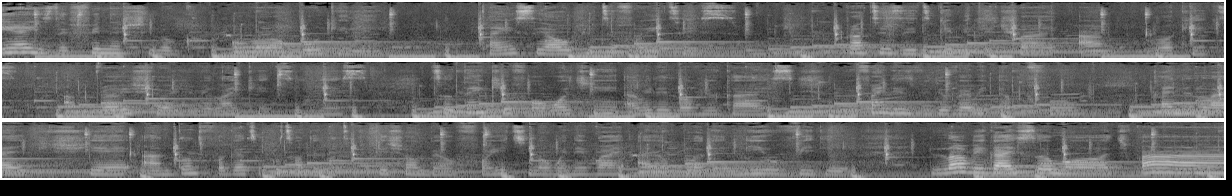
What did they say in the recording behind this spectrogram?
Here is the finished look of our bow gele. Can you see how beautiful it is? Practice it, give it a try and rock it. I'm very sure you will like it, yes. So thank you for watching. I really love you guys. If you find this video very helpful, kindly like, share and don't forget to put on the notification bell for you to know whenever I upload a new video. Love you guys so much. Bye.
